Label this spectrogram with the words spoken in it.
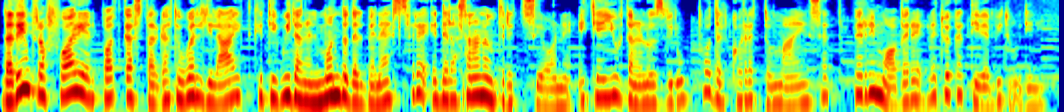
Da dentro a fuori è il podcast targato Well Delight che ti guida nel mondo del benessere e della sana nutrizione e ti aiuta nello sviluppo del corretto mindset per rimuovere le tue cattive abitudini.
